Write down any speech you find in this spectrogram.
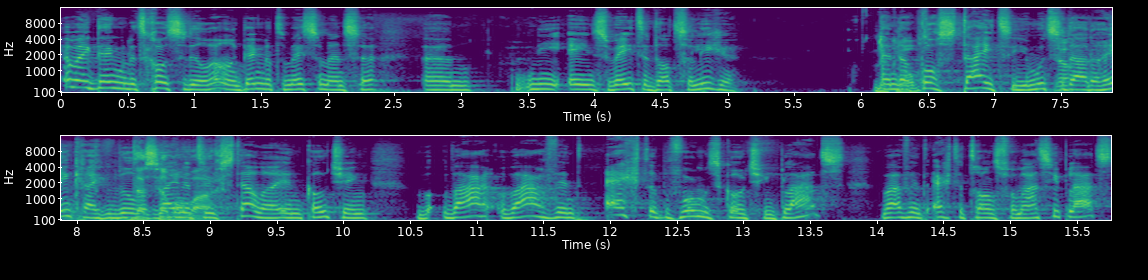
Ja, maar ik denk met het grootste deel wel. Ik denk dat de meeste mensen ehm, niet eens weten dat ze liegen. en klopt. dat kost tijd. Je moet ze Ja. daar doorheen krijgen. Ik bedoel, Dat wat wij natuurlijk stellen in coaching. wa- Waar, waar vindt echte performance coaching plaats? Waar vindt echte transformatie plaats?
